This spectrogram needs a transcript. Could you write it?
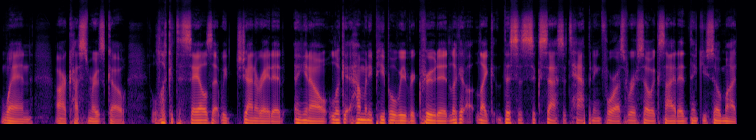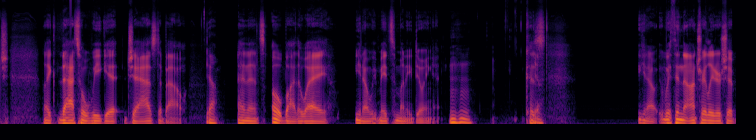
when our customers go, look at the sales that we generated, you know, look at how many people we recruited. Look at like this is success. It's happening for us. We're so excited. Thank you so much. Like that's what we get jazzed about. Yeah. And then it's, oh, by the way, you know, we made some money doing it Mm-hmm. because you know within the EntreLeadership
